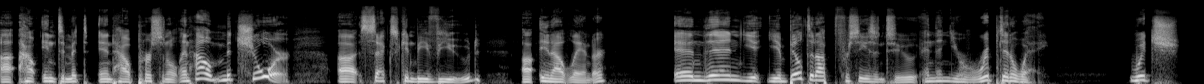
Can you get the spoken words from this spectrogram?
uh, how intimate and how personal and how mature uh, sex can be viewed uh, in Outlander. And then you, you built it up for season two and then you ripped it away, which,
